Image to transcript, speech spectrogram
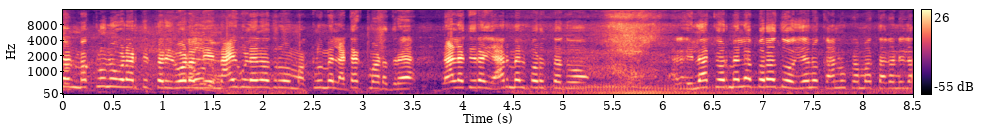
ಸಣ್ಣ ಮಕ್ಕಳು ಓಡಾಡ್ತಿರ್ತಾರೆ ಈ ರೋಡಲ್ಲಿ ನಾಯಿಗಳು ಏನಾದ್ರು ಮಕ್ಕಳ ಮೇಲೆ ಅಟ್ಯಾಕ್ ಮಾಡಿದ್ರೆ ನಾಳೆ ದಿನ ಯಾರ ಮೇಲೆ ಬರುತ್ತದು ಇಲಾಖೆಯವ್ರ ಮೇಲೆ ಬರೋದು. ಏನು ಕಾನೂನು ಕ್ರಮ ತಗೊಂಡಿಲ್ಲ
